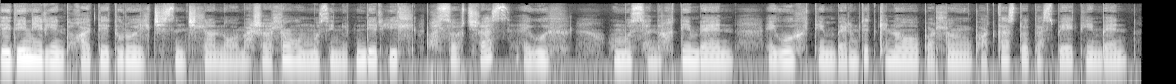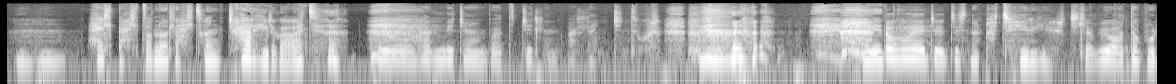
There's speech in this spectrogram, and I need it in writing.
Тэгэд энэ хэргийн тухай тэ түрүү хэлжсэнчлээ нөгөө маш олон хүмүүсийн нүдэн дээр хил болсон учраас айгүй их хүмүүс сонирхтiin байна. Айгүй их тийм баримтат кино болон подкастуудаас байдгийм байна. Аа. Хальт алцгануул алцган чахаар хэрэг байгаа ч. Йоо, харин би ч юм бодож илэн балла юм чин зүгээр. Тэгээд дуугаж яжсэн гач хэрэг ярьчлаа. Би одоо бүр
